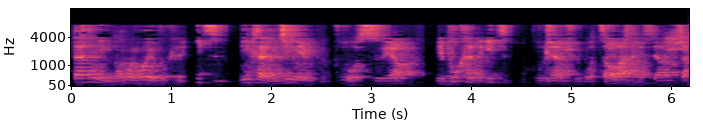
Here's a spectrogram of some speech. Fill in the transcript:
但是你农委会也不可能一直，你可能今年补助我饲料，你不可能一直补助下去，我早晚还是要涨，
